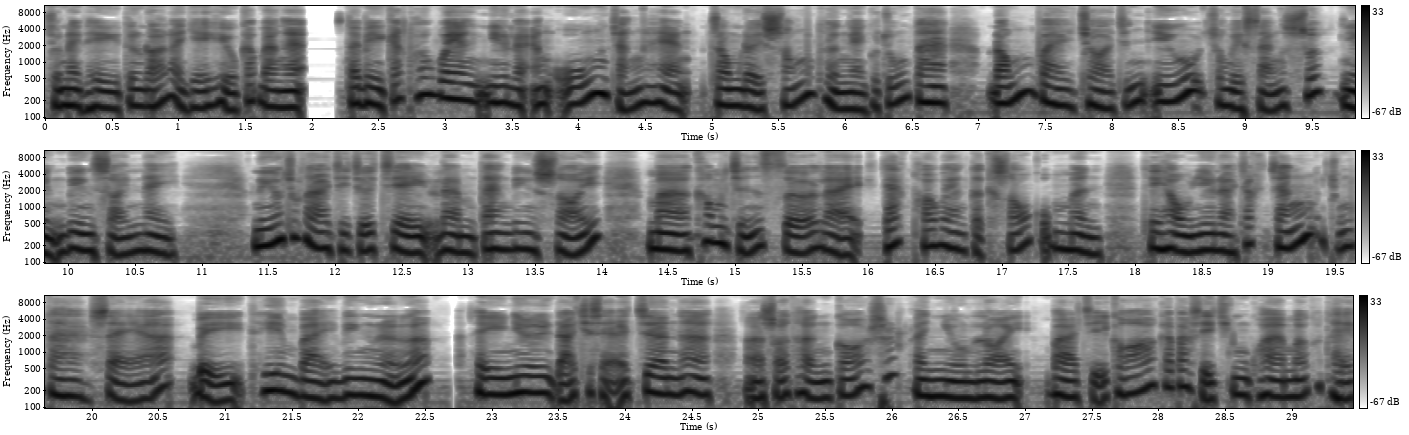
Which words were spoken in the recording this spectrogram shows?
Chuyện này thì tương đối là dễ hiểu các bạn ạ. Tại vì các thói quen như là ăn uống chẳng hạn trong đời sống thường ngày của chúng ta đóng vai trò chính yếu trong việc sản xuất những viên sỏi này. Nếu chúng ta chỉ chữa trị làm tan viên sỏi mà không chỉnh sửa lại các thói quen tật xấu của mình, thì hầu như là chắc chắn chúng ta sẽ bị thêm vài viên nữa thì như đã chia sẻ ở trên ha, à, sỏi thận có rất là nhiều loại và chỉ có các bác sĩ chuyên khoa mới có thể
